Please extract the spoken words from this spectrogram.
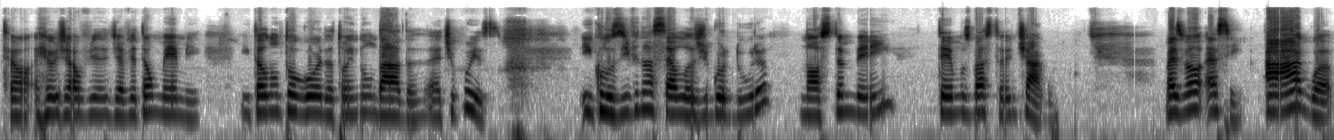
Então, eu já ouvi, já vi até um meme. Então, não tô gorda, tô inundada. É tipo isso. Inclusive, nas células de gordura, nós também temos bastante água. Mas, é assim, a água,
